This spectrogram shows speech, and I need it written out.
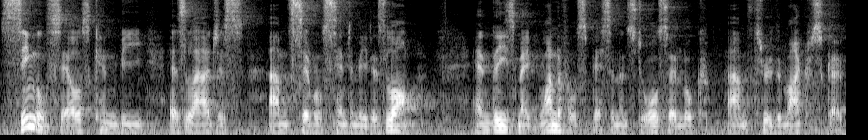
single cells can be as large as um, several centimetres long and these make wonderful specimens to also look um, through the microscope.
